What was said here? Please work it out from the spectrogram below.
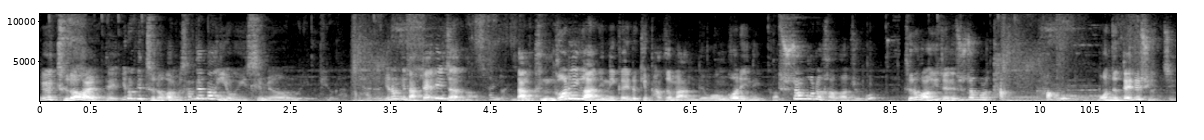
여기 들어갈 때 이렇게 들어가면 상대방이 여기 있으면 이렇게 나 때리잖아. 난 근거리가 아니니까 이렇게 박으면 안 돼. 원거리니까. 수정구를 가가지고 들어가기 전에 수정구를 탁 하고 먼저 때릴 수 있지.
